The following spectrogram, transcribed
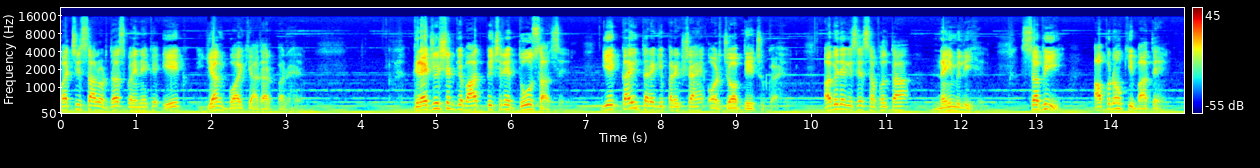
25 साल और 10 महीने के एक यंग बॉय के आधार पर है। ग्रेजुएशन के बाद पिछले दो साल से ये कई तरह की परीक्षाएँ और जॉब दे चुका है। अभी तक इसे सफलता नहीं मिली है। सभी अपनों की बातें,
